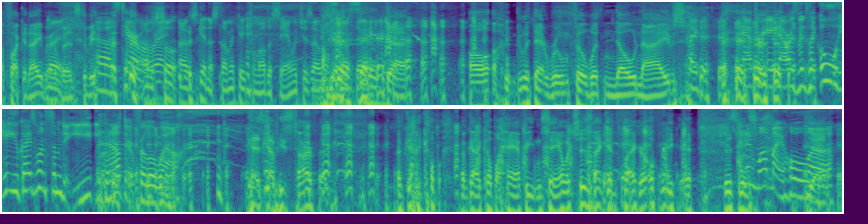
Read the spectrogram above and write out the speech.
a fucking nightmare Right. Vince to be oh, it's terrible, I was right? so I was getting a stomach ache from all the sandwiches I was gonna out there. yeah all with that room filled with no knives like after eight hours, Vince's like, "Oh, hey, you guys want something to eat? You've been out there for a little while." you guys got me starving I've got a couple I've got a couple half-eaten sandwiches I can fire over to you this I didn't want my whole. yeah Uh,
